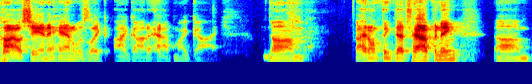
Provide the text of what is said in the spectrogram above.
Kyle Shanahan was like, "I got to have my guy." Um, I don't think that's happening. Um,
